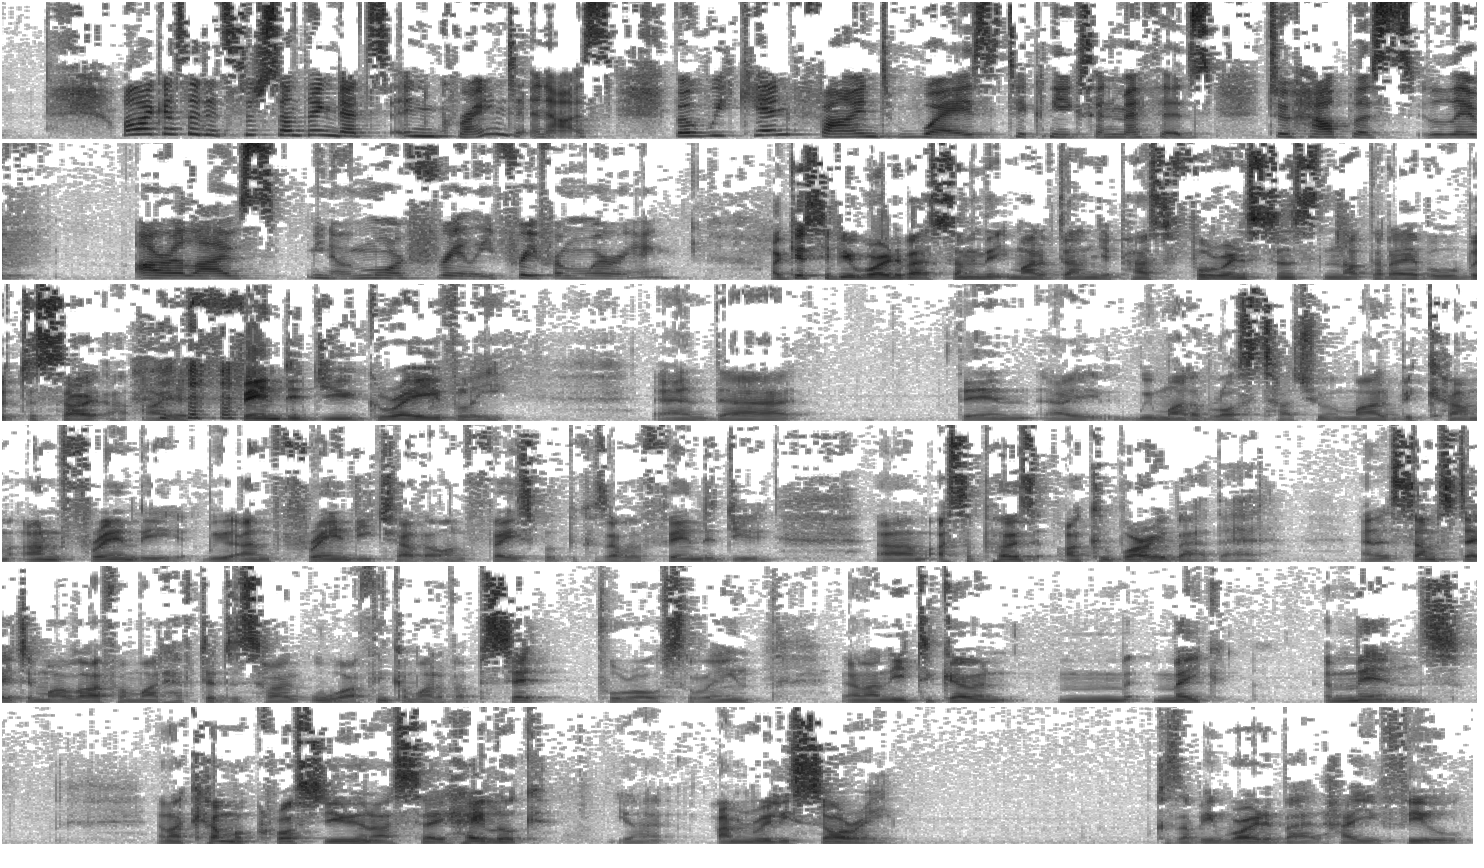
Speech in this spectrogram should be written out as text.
Well, like I said, it's just something that's ingrained in us. But we can find ways, techniques, and methods to help us live our lives, you know, more freely, free from worrying. I guess if you're worried about something that you might have done in your past, for instance, not that I ever will, but just say I, I offended you gravely, and uh, then uh, we might have lost touch. We might have become unfriendly. We unfriend each other on Facebook because I've offended you. Um, I suppose I could worry about that, and at some stage in my life, I might have to decide. Oh, I think I might have upset poor old Celine, and I need to go and m- make amends. And I come across you and I say, "Hey, look, you know, I'm really sorry because I've been worried about how you feel."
